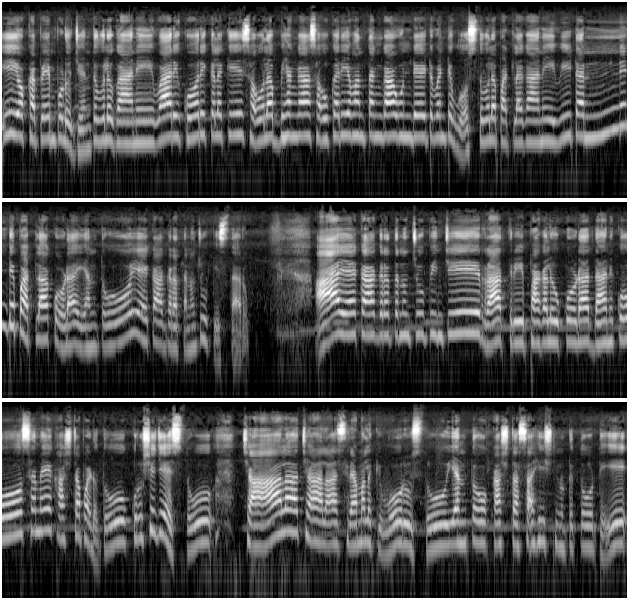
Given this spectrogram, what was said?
ఈ యొక్క పెంపుడు జంతువులు కానీ వారి కోరికలకి సౌలభ్యంగా సౌకర్యవంతంగా ఉండేటువంటి వస్తువుల పట్ల కానీ వీటన్నింటి పట్ల కూడా ఎంతో ఏకాగ్రతను చూపిస్తారు. ఆ ఏకాగ్రతను చూపించి రాత్రి పగలు కూడా దానికోసమే కష్టపడుతూ కృషి చేస్తూ చాలా చాలా శ్రమలకి ఓరుస్తూ ఎంతో కష్ట సహిష్ణుటితోటి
